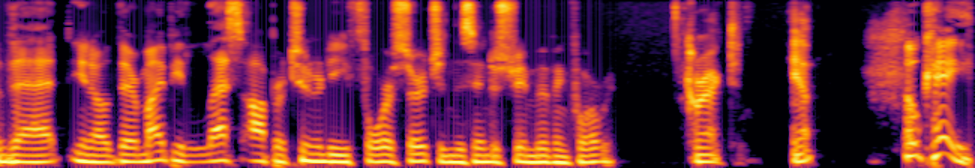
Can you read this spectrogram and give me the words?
that, you know, there might be less opportunity for search in this industry moving forward. Correct. Yep. Okay,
